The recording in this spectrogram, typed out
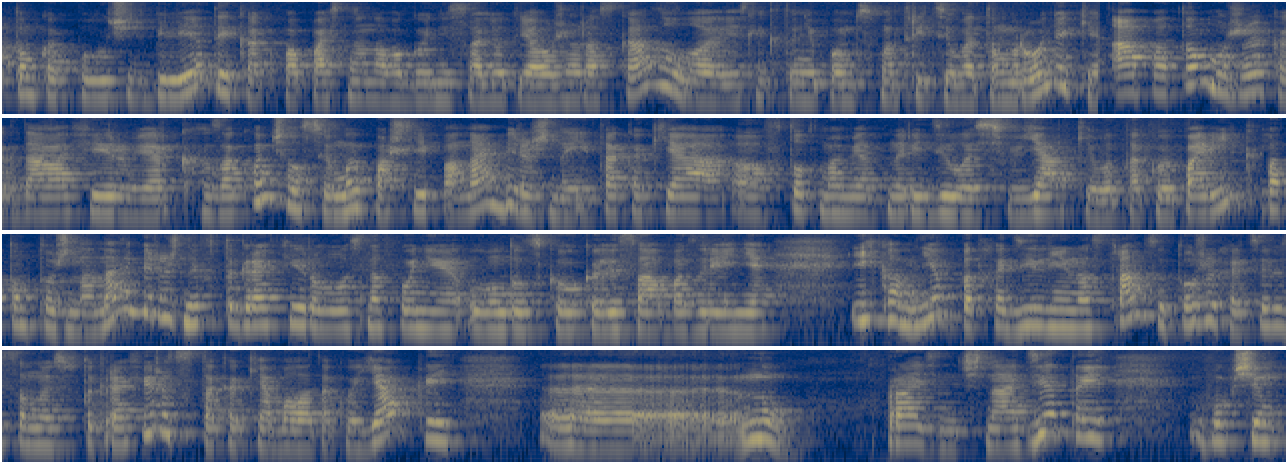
Том, как получить билеты и как попасть на новогодний салют, я уже рассказывала. Если кто не помнит, смотрите в этом ролике. А потом уже, когда фейерверк закончился, мы пошли по набережной. И так как я э, в тот момент нарядилась в яркий вот такой парик, потом тоже на набережной фотографировалась на фоне лондонского колеса обозрения. И ко мне подходили иностранцы, тоже хотели со мной сфотографироваться, так как я была такой яркой, э, ну, празднично одетой. В общем,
